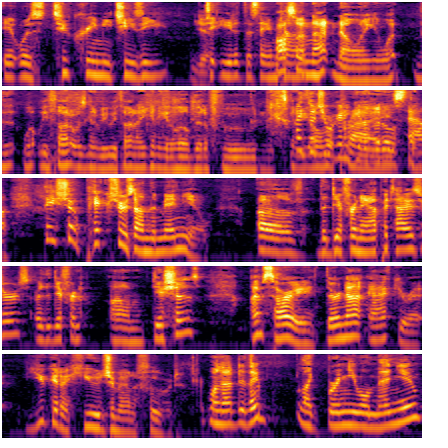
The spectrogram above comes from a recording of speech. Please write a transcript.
it was too creamy, cheesy Yeah. to eat at the same Also, time. Also, not knowing what the, what we thought it was going to be, we thought, "Are you going to get a little bit of food?" And it's going I to be thought you were going to get a little overpriced," salad. and- They show pictures on the menu of the different appetizers or the different um, dishes. I'm sorry, they're not accurate. You get a huge amount of food. Well, now, do they like bring you a menu?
